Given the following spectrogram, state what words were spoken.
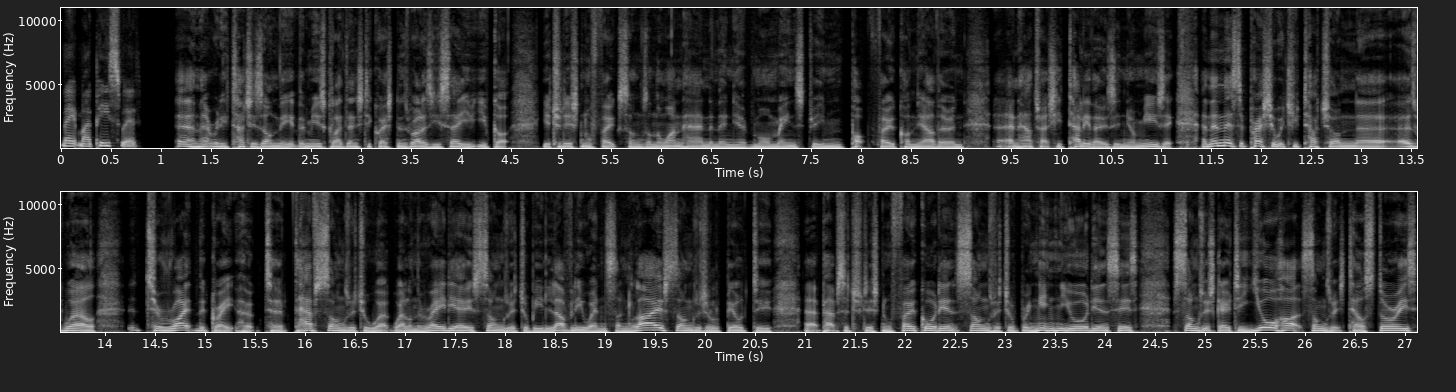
make my peace with. And that really touches on the, the musical identity question as well. As you say, you've got your traditional folk songs on the one hand, and then your more mainstream pop folk on the other, and and how to actually tally those in your music. And then there's the pressure which you touch on uh, as well to write the great hook, to, to have songs which will work well on the radio, songs which will be lovely when sung live, songs which will appeal to uh, perhaps a traditional folk audience, songs which will bring in new audiences, songs which go to your heart, songs which tell stories.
